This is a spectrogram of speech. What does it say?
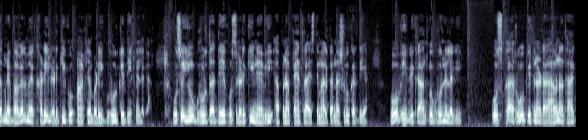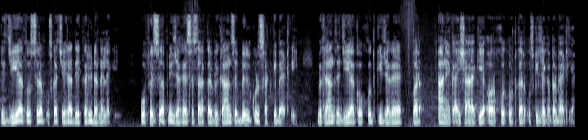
अपने बगल में खड़ी लड़की को आँखें बड़ी घूर के देखने लगा। उसे यूँ घूरता देख उस लड़की ने भी अपना पैंतरा इस्तेमाल करना शुरू कर दिया। वो भी विक्रांत को घूरने लगी। उसका रूप इतना डरावना था कि जिया तो सिर्फ़ उसका चेहरा देखकर ही डरने लगी। वो फिर से अपनी जगह से सरक कर विक्रांत से बिल्कुल सट के बैठ गई। विक्रांत ने जिया को खुद की जगह पर आने का इशारा किया और खुद उठकर उसकी जगह पर बैठ गया।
